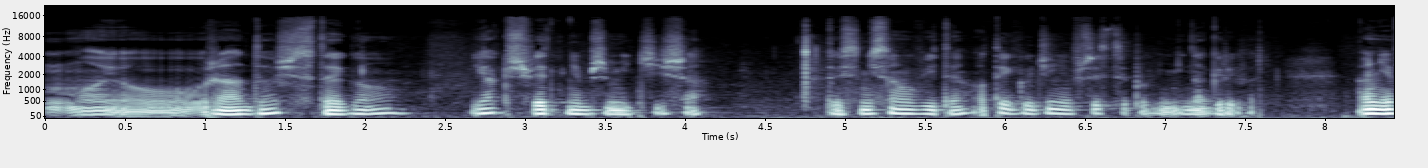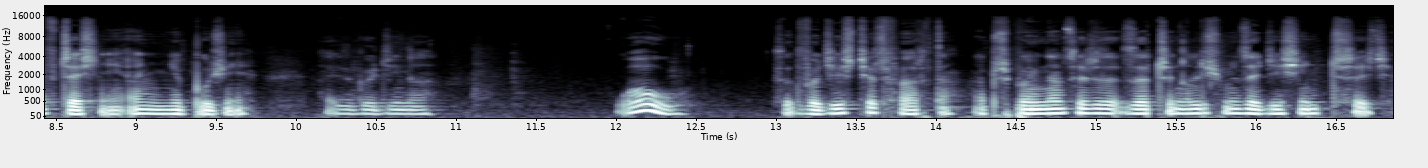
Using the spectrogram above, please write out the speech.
moją radość z tego, jak świetnie brzmi cisza. To jest niesamowite. O tej godzinie wszyscy powinni nagrywać. A nie wcześniej, ani nie później. A jest godzina. Wow! Za 24. A przypominam sobie, że zaczynaliśmy za 10 trzecie.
